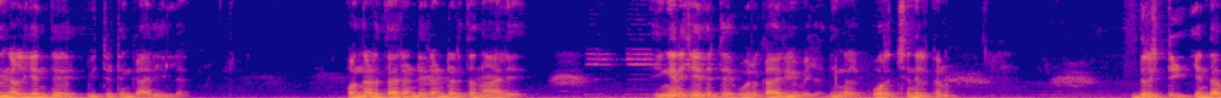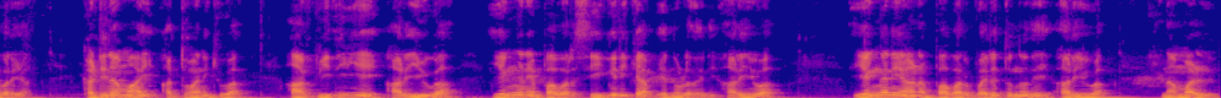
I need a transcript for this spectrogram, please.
നിങ്ങൾ എന്ത് വിറ്റിട്ടും കാര്യമില്ല. ഒന്നെടുത്ത രണ്ട് രണ്ടെടുത്ത നാല്. ഇങ്ങനെ ചെയ്തിട്ട് ഒരു കാര്യവുമില്ല. നിങ്ങൾ ഉറച്ചു നിൽക്കണം. ദൃഷ്ടി എന്താ പറയുക കഠിനമായി അധ്വാനിക്കുക ആ വിധിയെ അറിയുക എങ്ങനെ പവർ സ്വീകരിക്കാം എന്നുള്ളതിനെ അറിയുക. എങ്ങനെയാണ് പവർ വരുത്തുന്നത് അറിയുക. നമ്മൾ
